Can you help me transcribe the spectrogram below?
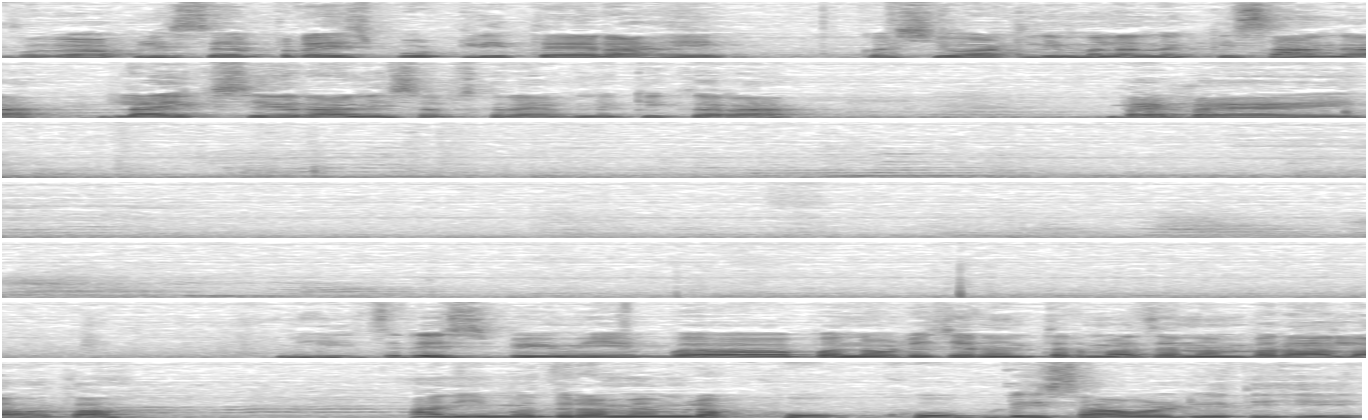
बघा आपली सरप्राईज पोटली तयार आहे. कशी वाटली मला नक्की सांगा. लाईक शेअर आणि सबस्क्राईब नक्की करा. बाय बाय हीच रेसिपी मी ब- बनवल्याच्या नंतर माझा नंबर आला होता. आणि मधुरा मॅमला खूप खूप डिश आवडली होती ही.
